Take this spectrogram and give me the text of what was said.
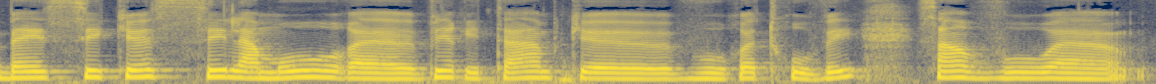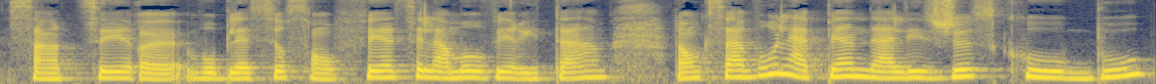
ben c'est que c'est l'amour euh, véritable que vous retrouvez sans vous euh, sentir euh, vos blessures sont faites. C'est l'amour véritable. Donc ça vaut la peine d'aller jusqu'au bout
